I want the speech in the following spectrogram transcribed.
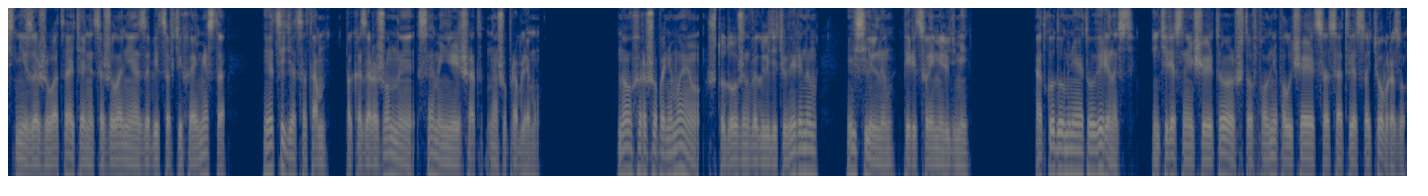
Снизу живота тянется желание забиться в тихое место и отсидеться там, пока зараженные сами не решат нашу проблему. Но хорошо понимаю, что должен выглядеть уверенным и сильным перед своими людьми. Откуда у меня эта уверенность? Интересно еще и то, что вполне получается соответствовать образу.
